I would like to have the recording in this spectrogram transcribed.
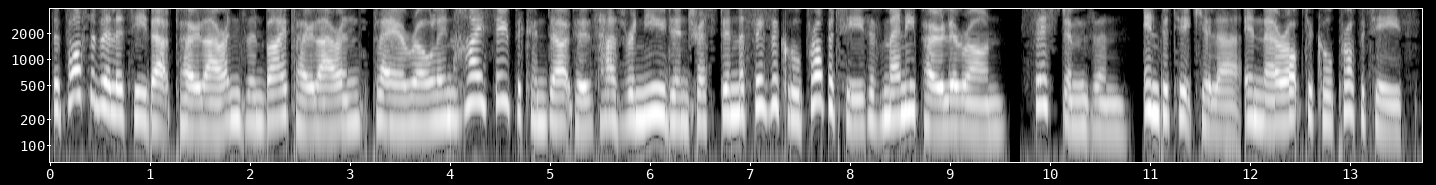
The possibility that polarons and bipolarons play a role in high superconductors has renewed interest in the physical properties of many polaron systems and, in particular, in their optical properties.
